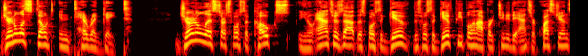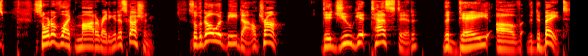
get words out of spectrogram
Journalists don't interrogate. Journalists are supposed to coax, you know, answers out. They're supposed to give, they're supposed to give people an opportunity to answer questions, sort of like moderating a discussion. So the goal would be Donald Trump. Did you get tested the day of the debate?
